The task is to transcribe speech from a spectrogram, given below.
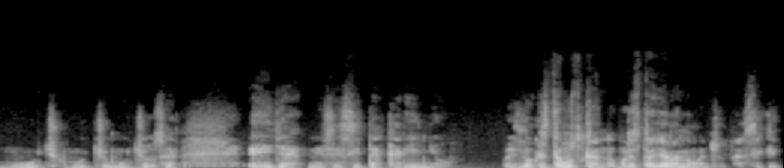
mucho, mucho, mucho. O sea, ella necesita cariño, es lo que está buscando, por está llamando mucho. Así que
